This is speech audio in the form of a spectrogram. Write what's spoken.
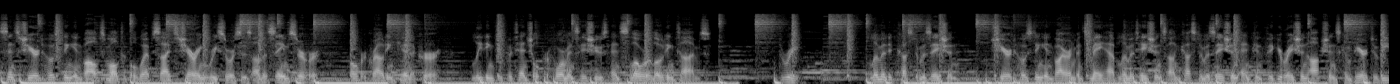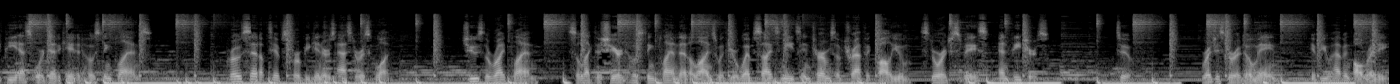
since shared hosting involves multiple websites sharing resources on the same server, overcrowding can occur, leading to potential performance issues and slower loading times. 3. Limited customization, shared hosting environments may have limitations on customization and configuration options compared to VPS or dedicated hosting plans. Pro setup tips for beginners asterisk 1. Choose the right plan, select a shared hosting plan that aligns with your website's needs in terms of traffic volume, storage space, and features. 2. Register a domain, if you haven't already,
